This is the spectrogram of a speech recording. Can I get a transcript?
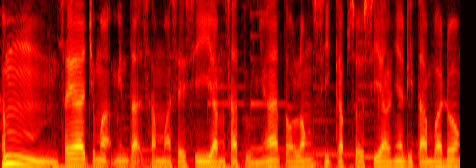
Hmm, saya cuma minta sama sesi yang satunya tolong sikap sosialnya ditambah dong.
